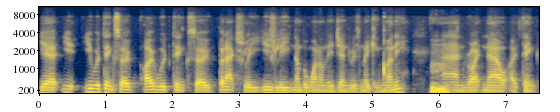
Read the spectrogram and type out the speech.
Yeah, you, you would think so. I would think so. But actually, usually number one on the agenda is making money. Hmm. And right now, I think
